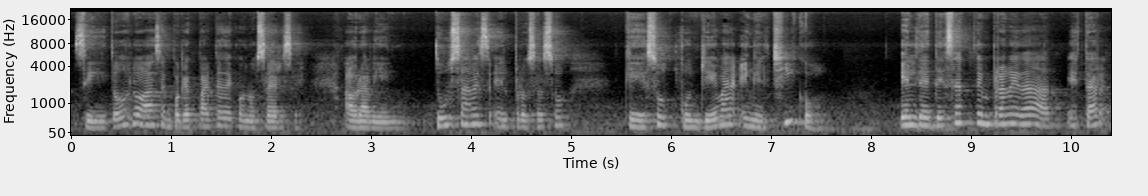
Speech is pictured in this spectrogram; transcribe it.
sí, todos lo hacen porque es parte de conocerse. Ahora bien, tú sabes el proceso que eso conlleva en el chico. El desde esa temprana edad estar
